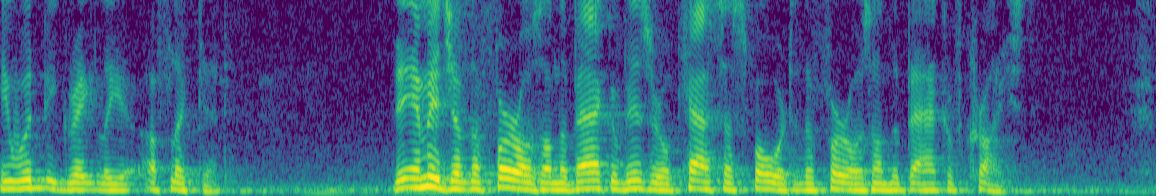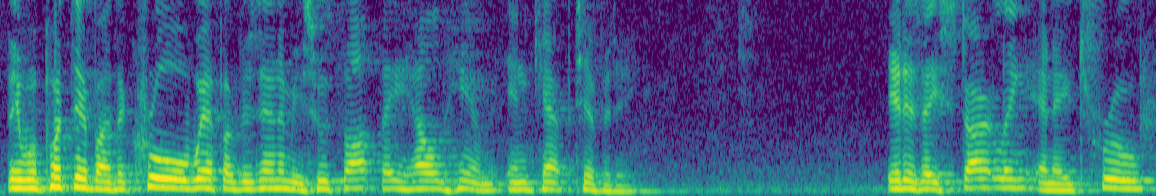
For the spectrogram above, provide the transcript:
he would be greatly afflicted. The image of the furrows on the back of Israel casts us forward to the furrows on the back of Christ. They were put there by the cruel whip of his enemies who thought they held him in captivity. It is a startling and a true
